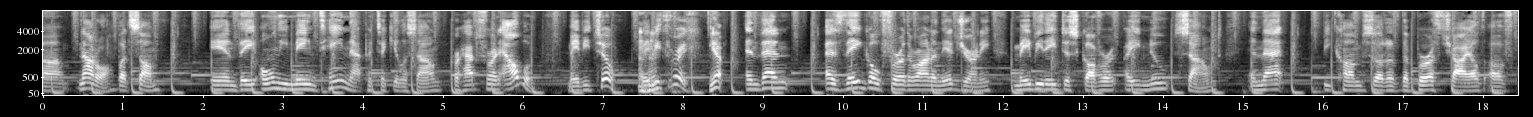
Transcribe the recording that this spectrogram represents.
um, not all, but some, and they only maintain that particular sound, perhaps for an album, maybe 2 maybe three. Yep. And then as they go further on in their journey, maybe they discover a new sound, and that becomes sort of the birth child of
